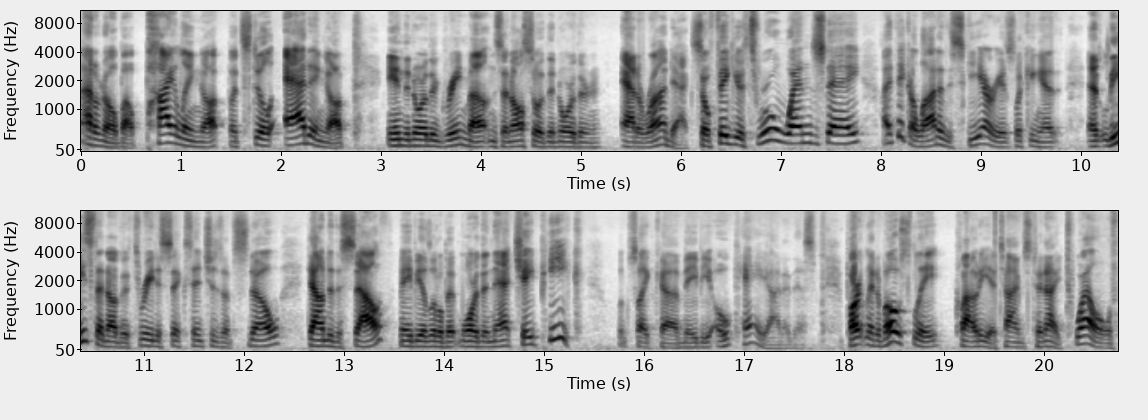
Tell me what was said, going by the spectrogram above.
I don't know about piling up, but still adding up in the northern Green Mountains and also the northern Adirondacks. So figure through Wednesday, I think a lot of the ski areas looking at at least another three to six inches of snow down to the south, maybe a little bit more than that. Jay Peak looks like uh, maybe okay out of this. Partly to mostly cloudy at times tonight. 12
